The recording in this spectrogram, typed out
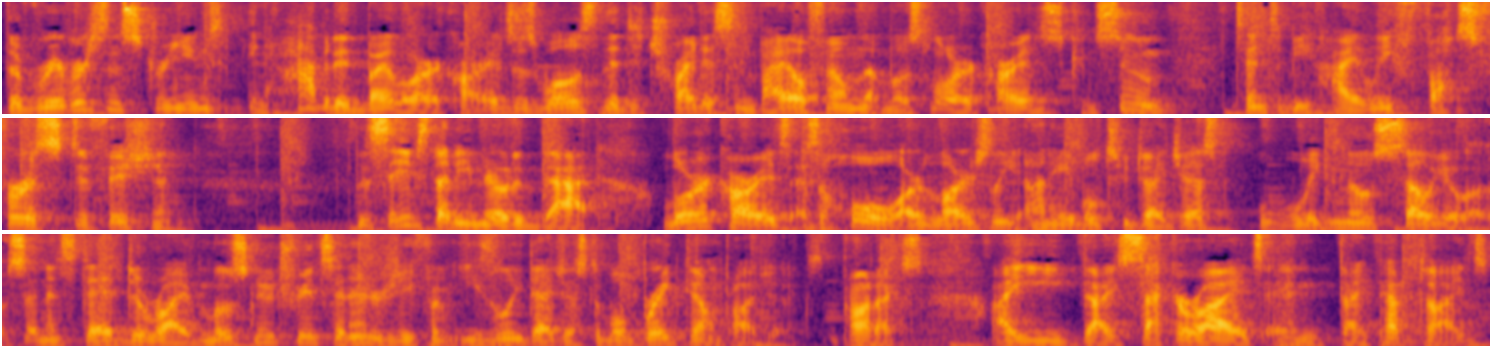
the rivers and streams inhabited by loricariids, as well as the detritus and biofilm that most loricariids consume, tend to be highly phosphorus deficient. The same study noted that loricariids as a whole are largely unable to digest lignocellulose and instead derive most nutrients and energy from easily digestible breakdown projects, products, i.e., disaccharides and dipeptides,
